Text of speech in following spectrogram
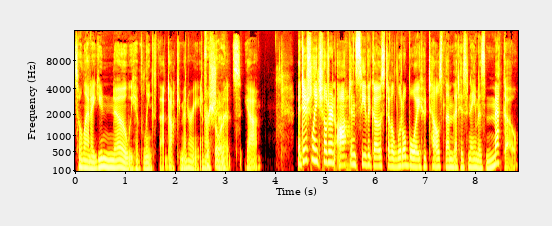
So, Lana, you know we have linked that documentary in For our show sure. notes. Yeah. Additionally, children often see the ghost of a little boy who tells them that his name is Mecco.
